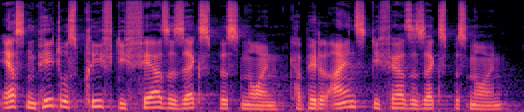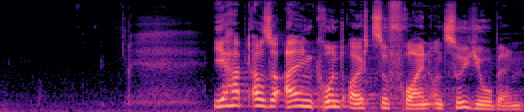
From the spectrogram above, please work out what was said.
1. Petrusbrief, die Verse 6 bis 9. Kapitel 1, die Verse 6 bis 9. Ihr habt also allen Grund, euch zu freuen und zu jubeln,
